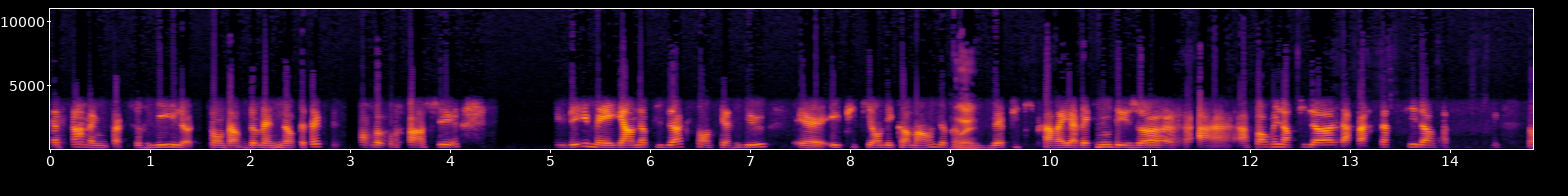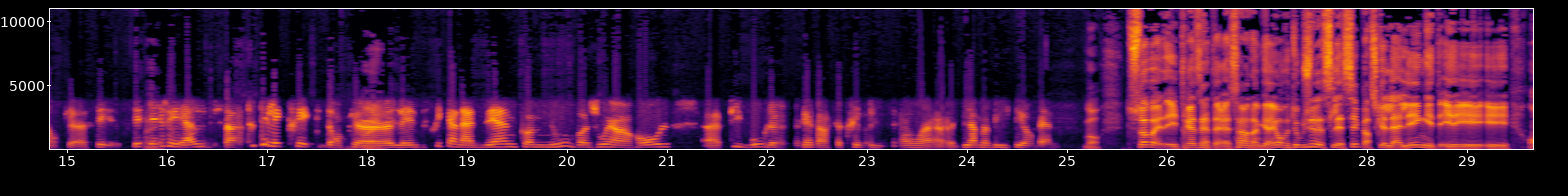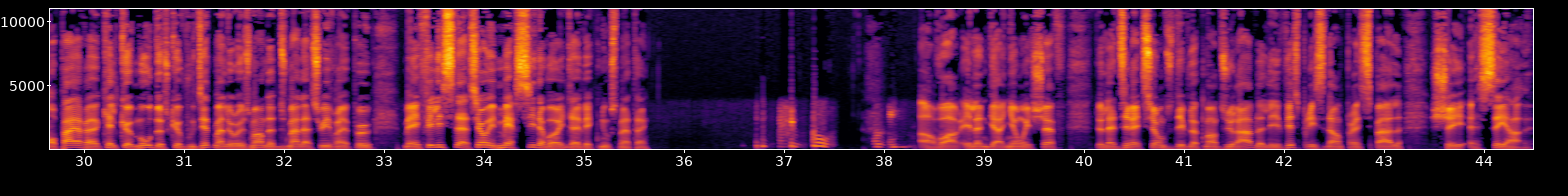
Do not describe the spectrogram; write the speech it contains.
700 manufacturiers là, qui sont dans ce domaine-là. Peut-être qu'on va franchir mais il y en a plusieurs qui sont sérieux euh, et puis qui ont des commandes, comme je disais, puis qui travaillent avec nous déjà euh, à, former leurs pilotes, à faire certifier leurs Donc, c'est bien réel. Puis ça, tout électrique. Donc, l'industrie canadienne, comme nous, va jouer un rôle pivot dans cette révolution de la mobilité urbaine. Bon, tout ça va être très intéressant. Madame Gagnon, on va être obligé de se laisser parce que la ligne est, et on perd euh, quelques mots de ce que vous dites. Malheureusement, on a du mal à suivre un peu. Mais félicitations et merci d'avoir été avec nous ce matin. Merci beaucoup. Au revoir. Hélène Gagnon est chef de la direction du développement durable, les vice-présidentes principales chez euh, CAE.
